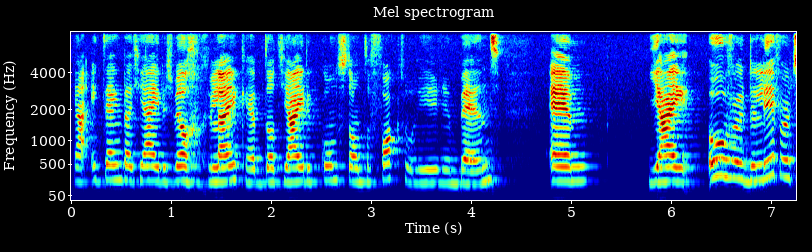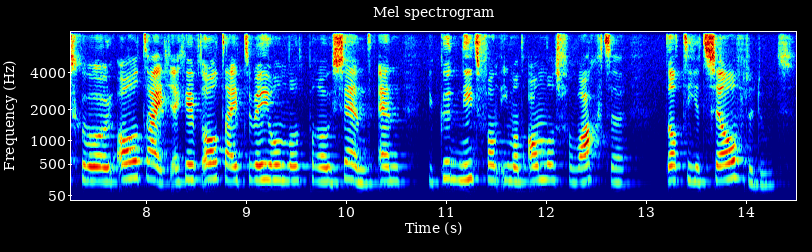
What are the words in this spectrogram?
Ja, ik denk dat jij dus wel gelijk hebt dat jij de constante factor hierin bent. En jij overdelivert gewoon altijd. Jij geeft altijd 200%. En je kunt niet van iemand anders verwachten dat hij hetzelfde doet.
